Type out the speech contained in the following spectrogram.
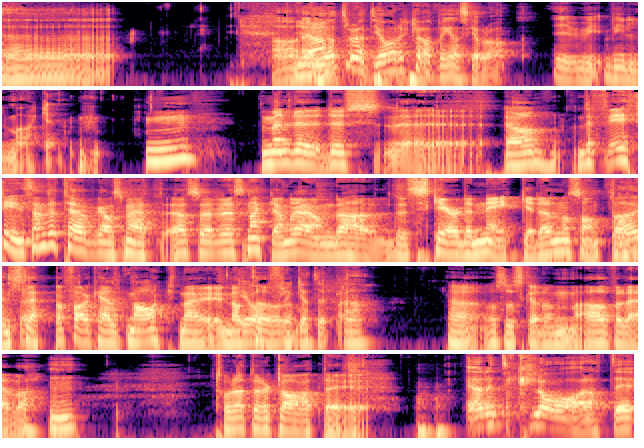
Eh, ja, Ja. Jag tror att jag hade klarat mig ganska bra i vi- vildmarken. Men du, du eh, ja. Det finns inte ett tv-program som heter, alltså det snackar Andrea om det här, the Scare the Naked eller något sånt. Ja, de släpper folk helt nakna i I naturen. Afrika typ. Ja. Ja, och så ska de överleva. Mm. Tror du att du hade klarat det? Jag hade inte klarat det.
